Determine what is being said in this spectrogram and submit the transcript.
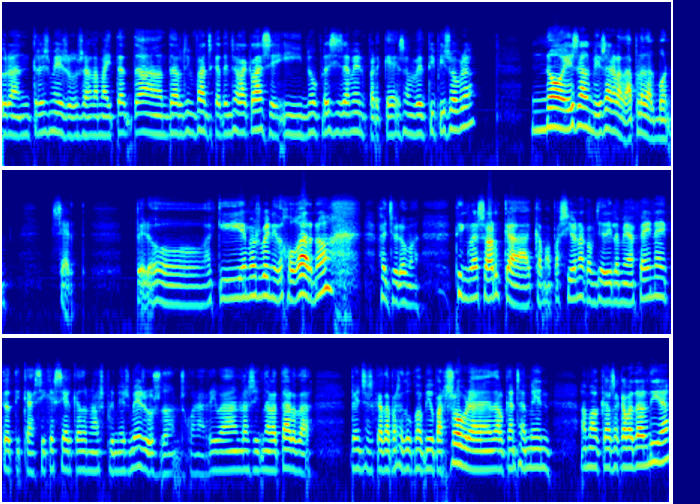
durant tres mesos a la meitat de, dels infants que tens a la classe i no precisament perquè ve el pipi sobre, no és el més agradable del món. Cert. Però aquí hemos venido a jugar, no? Faig broma. Tinc la sort que, que m'apassiona, com ja he dit, la meva feina i tot i que sí que és cert que durant els primers mesos, doncs, quan arriben les 5 de la tarda penses que t'ha passat un camió per sobre eh, del cansament amb el que has acabat el dia,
